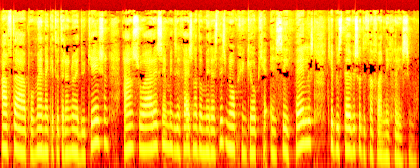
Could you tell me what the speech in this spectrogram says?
Αυτά από μένα και το τρενό Education. Αν σου άρεσε μην ξεχάσεις να το μοιραστείς με όποιον και όποια εσύ θέλεις και πιστεύεις ότι θα φανεί χρήσιμο.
